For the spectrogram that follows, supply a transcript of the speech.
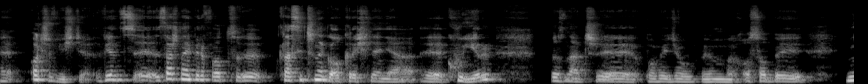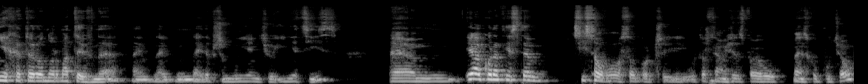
E, oczywiście, więc e, zacznę najpierw od e, klasycznego określenia queer, to znaczy powiedziałbym osoby nieheteronormatywne, w najlepszym ujęciu i nie cis. Ja akurat jestem cisową osobą, czyli utożsamiam się ze swoją męską płcią.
